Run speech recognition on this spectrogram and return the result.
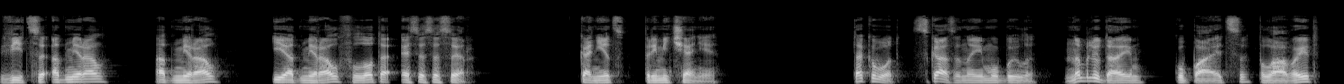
вице-адмирал, адмирал и адмирал флота СССР. Конец примечания. Так вот, сказано ему было: наблюдаем, купается, плавает,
